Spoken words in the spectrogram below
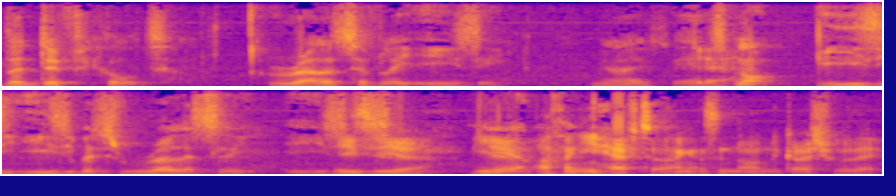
the difficult relatively easy. You know, it's Yeah. not easy, easy, but it's relatively easy. Easier, yeah. Yeah. I think you have to. I think it's a non-negotiable that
